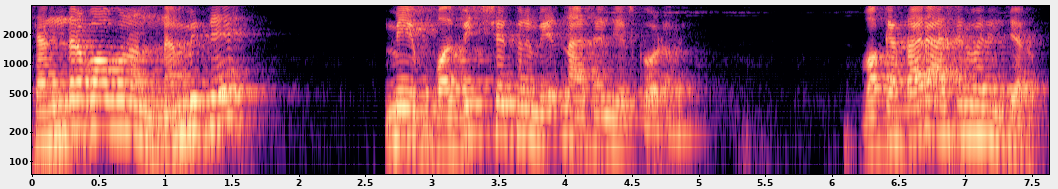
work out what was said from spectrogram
చంద్రబాబును నమ్మితే మీ భవిష్యత్తును మీరు నాశనం చేసుకోవడమే. ఒక్కసారి ఆశీర్వదించారు.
